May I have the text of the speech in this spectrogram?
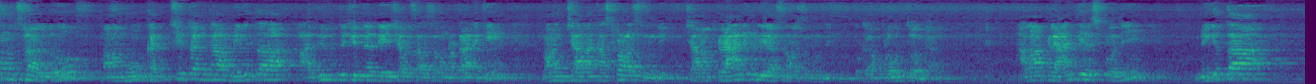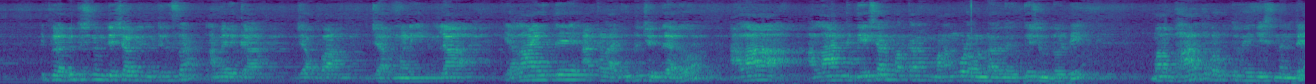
సంవత్సరాల్లో మనము ఖచ్చితంగా మిగతా అభివృద్ధి చెందిన దేశాల సరసన ఉండటానికి మనం చాలా కష్టపడాల్సి ఉంది. చాలా ప్లానింగ్ చేయాల్సిన అవసరం ఉంది ఒక ప్రభుత్వంగా. అలా ప్లాన్ చేసుకొని మిగతా ఇప్పుడు అభివృద్ధి చెందిన దేశాలు మీకు తెలుసా? అమెరికా జపాన్ జర్మనీ ఇలా ఎలా అయితే అక్కడ అభివృద్ధి చెందారో అలా అలాంటి దేశాల ప్రకారం మనం కూడా ఉండాలనే ఉద్దేశంతో మన భారత ప్రభుత్వం ఏం చేసిందంటే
